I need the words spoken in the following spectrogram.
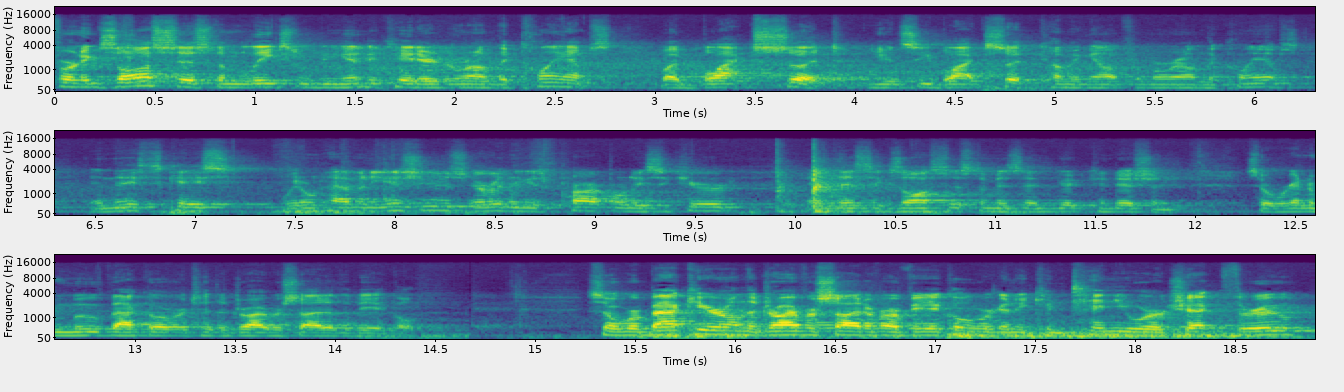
For an exhaust system, leaks would be indicated around the clamps by black soot. You'd see black soot coming out from around the clamps. In this case, we don't have any issues. Everything is properly secured, and this exhaust system is in good condition. So we're going to move back over to the driver's side of the vehicle. So we're back here on the driver's side of our vehicle. We're going to continue our check through.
